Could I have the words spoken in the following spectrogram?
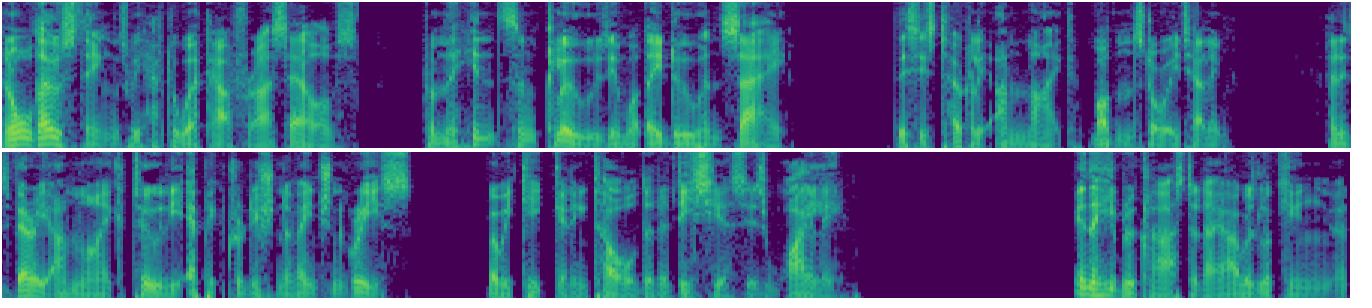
and all those things we have to work out for ourselves from the hints and clues in what they do and say. This is totally unlike modern storytelling and it's very unlike, too, the epic tradition of ancient Greece, where we keep getting told that Odysseus is wily. In the Hebrew class today I was looking at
